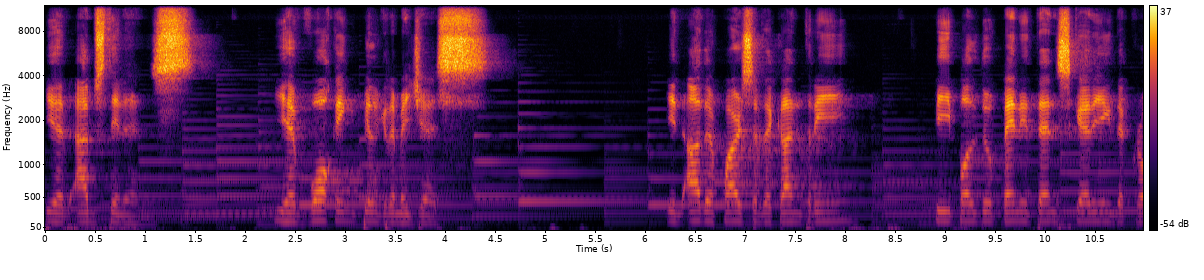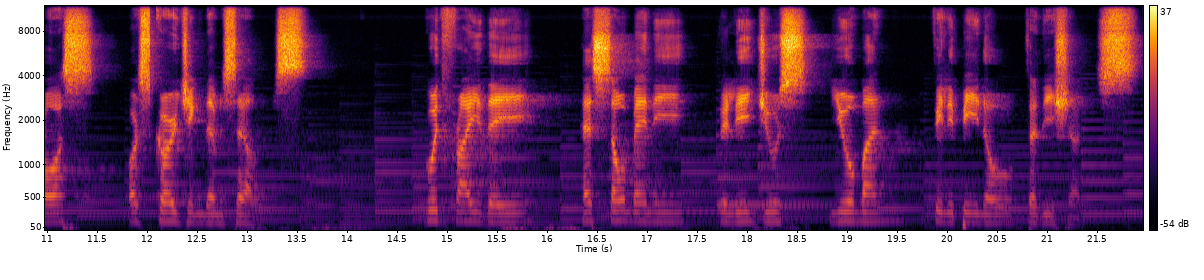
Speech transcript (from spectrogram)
you have abstinence, you have walking pilgrimages. In other parts of the country, people do penitence carrying the cross or scourging themselves. Good Friday has so many religious, human, Filipino traditions.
